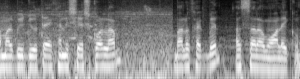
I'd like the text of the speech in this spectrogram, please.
আমার ভিডিওটা এখানে শেষ করলাম। ভালো থাকবেন। আসসালামু আলাইকুম।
